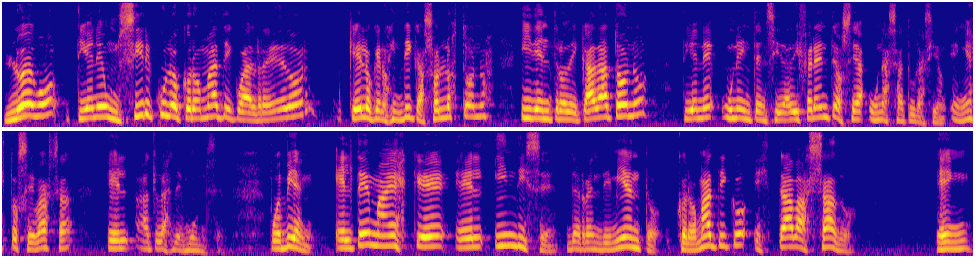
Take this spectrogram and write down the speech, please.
Luego tiene un círculo cromático alrededor, que lo que nos indica son los tonos, y dentro de cada tono tiene una intensidad diferente, o sea, una saturación. En esto se basa el Atlas de Munsell. Pues bien, el tema es que el índice de rendimiento cromático está basado en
